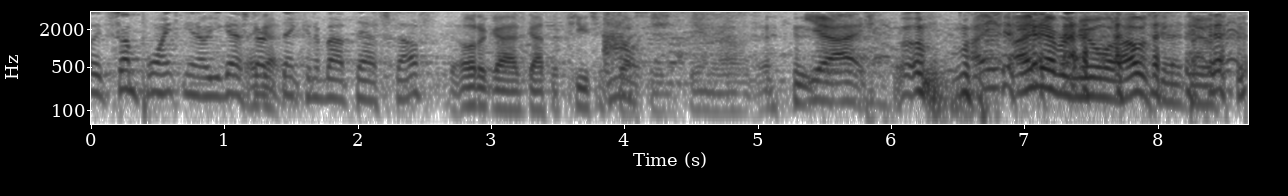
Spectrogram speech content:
at some point, you know, you got to start got- thinking about that stuff. The older guys got the future Ouch. questions, you know. Yeah, I, I, I never knew what I was going to do.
